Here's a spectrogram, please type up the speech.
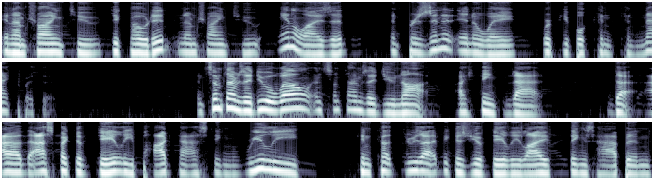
and I'm trying to decode it and I'm trying to analyze it and present it in a way where people can connect with it. And sometimes I do it well and sometimes I do not. I think that the, uh, the aspect of daily podcasting really can cut through that because you have daily life, things happen,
